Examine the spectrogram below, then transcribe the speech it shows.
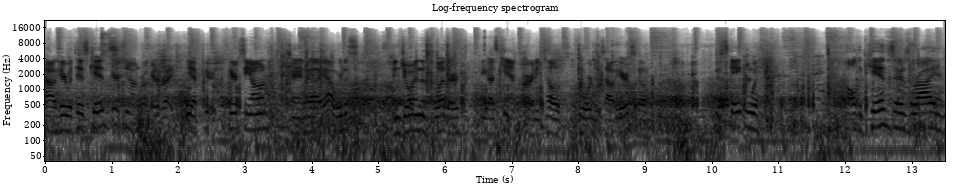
out here with his kids. Pearson, bro, get it right. Yeah, Pier- Piercion. And uh, yeah, we're just enjoying this weather. If you guys can't already tell, it's gorgeous out here. So just skating with all the kids. There's Ryan,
